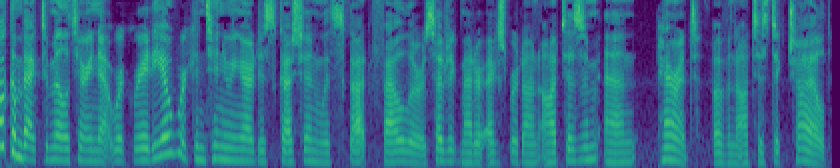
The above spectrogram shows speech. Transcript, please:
Welcome back to Military Network Radio. We're continuing our discussion with Scott Fowler, a subject matter expert on autism and parent of an autistic child.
